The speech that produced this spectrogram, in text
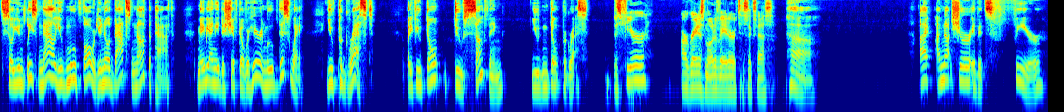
So you at least now you've moved forward. You know that's not the path. Maybe I need to shift over here and move this way. You've progressed. But if you don't do something, you don't progress. Is fear our greatest motivator to success? Huh. I, I'm not sure if it's fear.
